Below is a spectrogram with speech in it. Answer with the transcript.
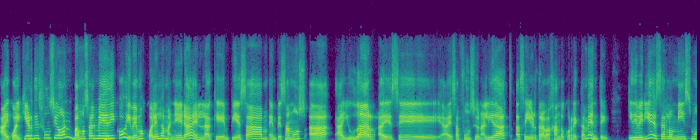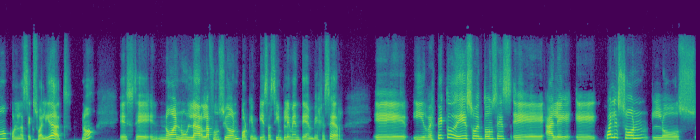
Hay cualquier disfunción, vamos al médico y vemos cuál es la manera en la que empieza, empezamos a ayudar a, a esa funcionalidad a seguir trabajando correctamente. Y debería de ser lo mismo con la sexualidad, ¿no? Este, no anular la función porque empieza simplemente a envejecer. Eh, y respecto de eso, entonces, eh, Ale, eh, ¿cuáles son los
